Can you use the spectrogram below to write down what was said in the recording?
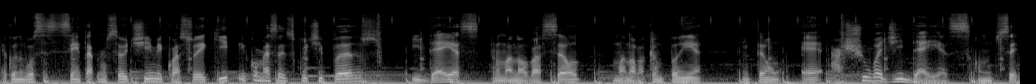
é quando você se senta com o seu time, com a sua equipe e começa a discutir planos, ideias para uma nova ação, uma nova campanha. Então é a chuva de ideias, quando você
